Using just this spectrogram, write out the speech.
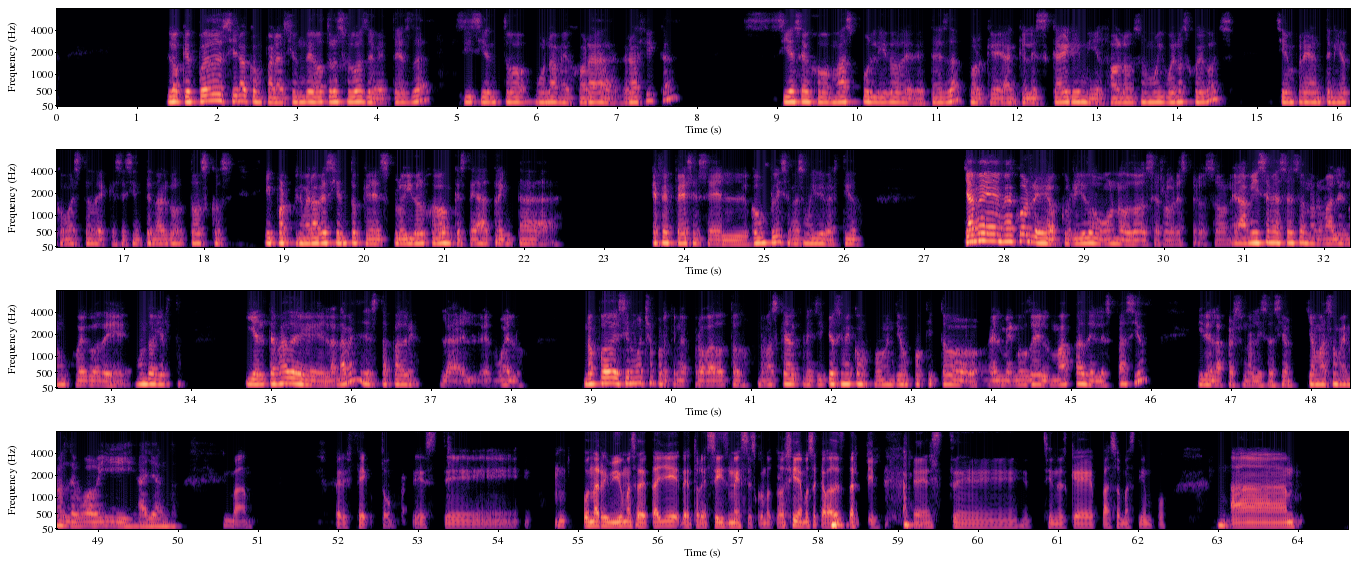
Lo que puedo decir a comparación de otros juegos de Bethesda, sí siento una mejora gráfica. Sí es el juego más pulido de Bethesda, porque aunque el Skyrim y el Fallout son muy buenos juegos, siempre han tenido como esto de que se sienten algo toscos. Y por primera vez siento que es fluido el juego, aunque esté a 30 FPS. El gameplay se me hace muy divertido. Ya me, me ha ocurrido, ocurrido uno o dos errores, pero son. A mí se me hace eso normal en un juego de mundo abierto. Y el tema de la nave está padre, la, el, el, vuelo. No puedo decir mucho porque no he probado todo. Nomás que al principio sí me confundió un poquito el menú del mapa del espacio y de la personalización. Ya más o menos le voy hallando. Va. Perfecto. Este una review más a detalle dentro de seis meses, cuando todos hayamos acabado Starfield. Este, si no es que pasó más tiempo. Ah,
